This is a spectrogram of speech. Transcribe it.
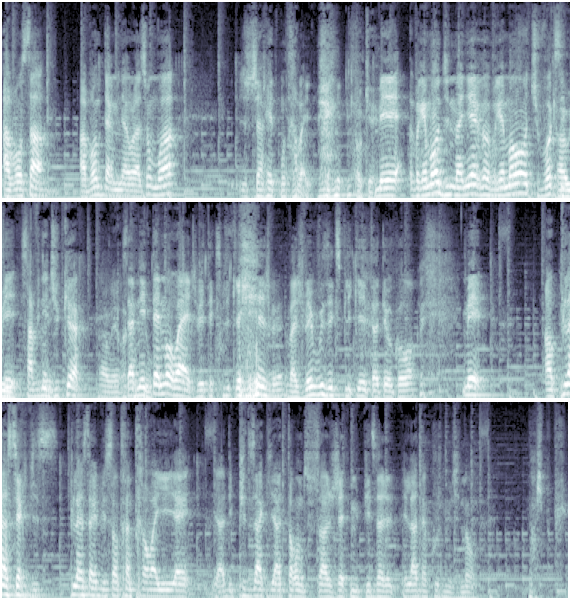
avant ça, avant de terminer la relation, moi, j'arrête mon travail. Ok. Mais vraiment, d'une manière, vraiment, tu vois que Ah c'était, oui. ça venait Oui. du cœur. Ah ouais, Ça venait tellement, ouais, je vais t'expliquer, je vais, bah, je vais vous expliquer, toi t'es au courant. Mais en plein service, plein service, en train de travailler, il y a, il y a des pizzas qui attendent, tout ça, je jette mes pizzas, et là d'un coup je me dis non, non je peux plus,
